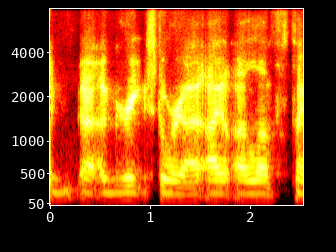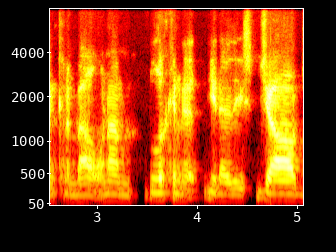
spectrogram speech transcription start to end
a, a, great story I, I, I love thinking about when I'm looking at you know these jobs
